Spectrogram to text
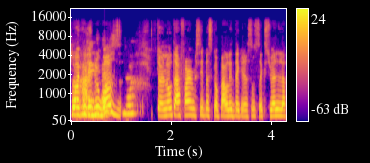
Ouais, puis les blue balls, c'est une autre affaire aussi parce qu'on parlait d'agression sexuelle. Là.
